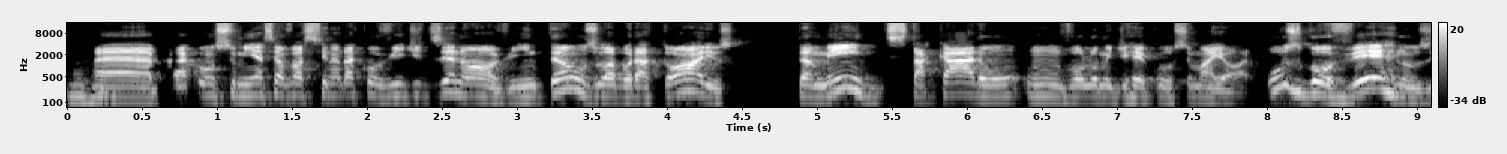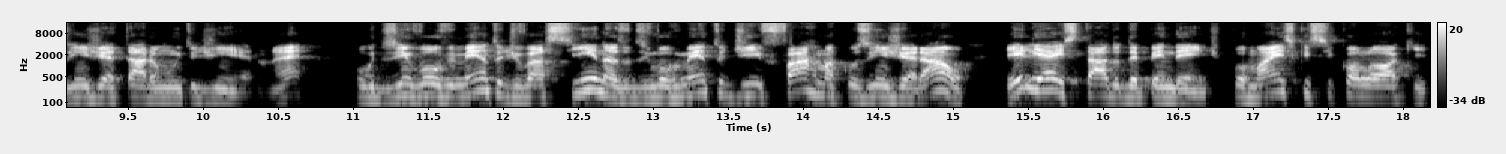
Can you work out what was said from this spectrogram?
uhum. é, para consumir essa vacina da Covid-19. Então, os laboratórios também destacaram um volume de recurso maior. Os governos injetaram muito dinheiro, né? o desenvolvimento de vacinas, o desenvolvimento de fármacos em geral, ele é estado dependente. Por mais que se coloque,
